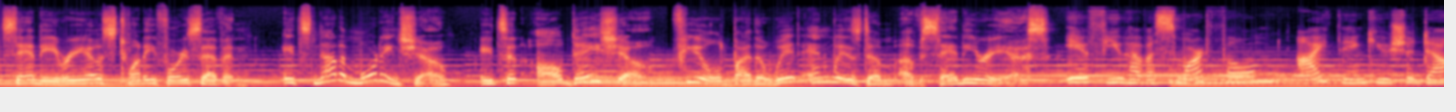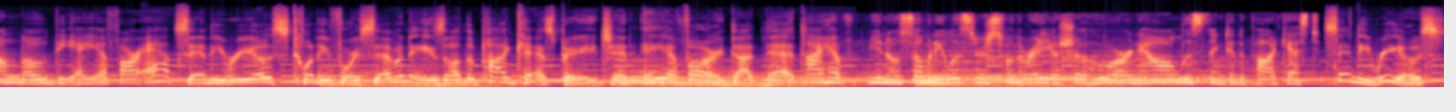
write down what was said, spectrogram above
Sandy Rios 24 7. It's not a morning show, it's an all day show, fueled by the wit and wisdom of Sandy Rios. If you have a smartphone, I think you should download the AFR app. Sandy Rios 24 7 is on the podcast page at afr.net. I have, you know, so many listeners from the radio show who are now listening to the podcast. Sandy Rios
